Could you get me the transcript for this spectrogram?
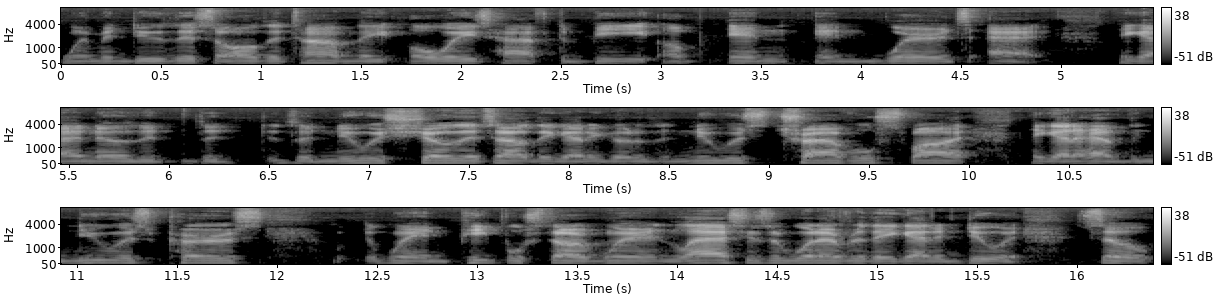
Women do this all the time. They always have to be up in in where it's at. They gotta know the, the the newest show that's out. They gotta go to the newest travel spot. They gotta have the newest purse. When people start wearing lashes or whatever, they gotta do it. So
